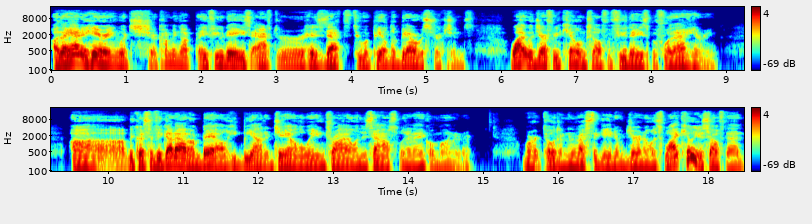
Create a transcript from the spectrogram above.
Uh, they had a hearing which uh, coming up a few days after his death to appeal the bail restrictions. Why would Jeffrey kill himself a few days before that hearing? Uh, because if he got out on bail, he'd be out of jail awaiting trial in his house with an ankle monitor. Mark told an investigative journalist, Why kill yourself then?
